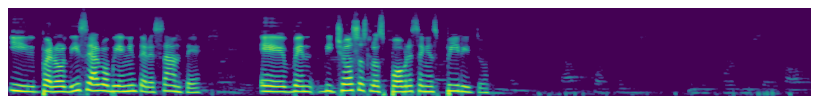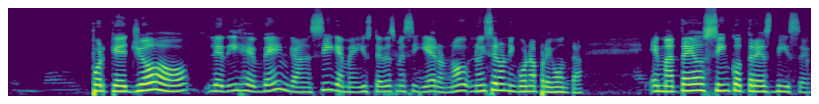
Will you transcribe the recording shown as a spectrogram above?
Y, pero dice algo bien interesante eh, dichosos los pobres en espíritu. Porque yo le dije, vengan, sígueme, y ustedes me siguieron. No, no hicieron ninguna pregunta. En Mateo 5.3 dice,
